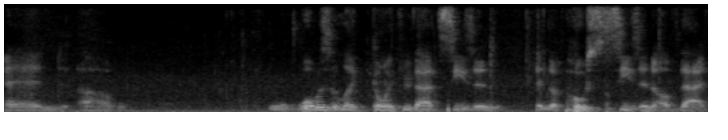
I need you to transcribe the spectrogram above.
and uh, what was it like going through that season and the postseason of that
